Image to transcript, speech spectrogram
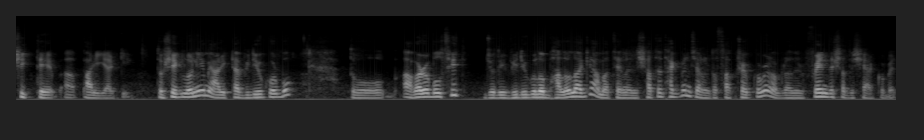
শিখতে পারি আর কি তো সেগুলো নিয়ে আমি আরেকটা ভিডিও করব। তো আবারও বলছি, যদি ভিডিওগুলো ভালো লাগে, আমার চ্যানেলের সাথে থাকবেন, চ্যানেলটা সাবস্ক্রাইব করবেন, আপনাদের ফ্রেন্ডদের সাথে শেয়ার করবেন।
